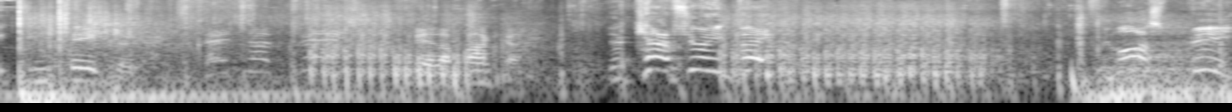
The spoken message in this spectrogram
Taking Baker. Spela backa. They're capturing Baker. We lost B.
